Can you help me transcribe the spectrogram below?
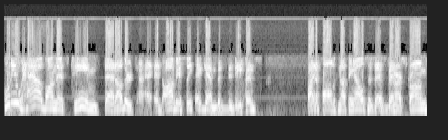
Who do you have on this team that other? And obviously, again, the, the defense by default, if nothing else, has, has been our strong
